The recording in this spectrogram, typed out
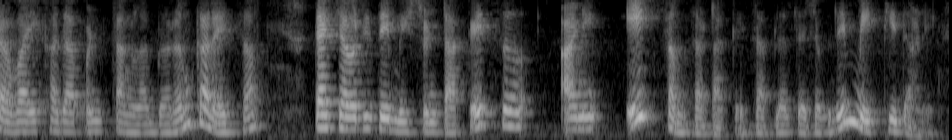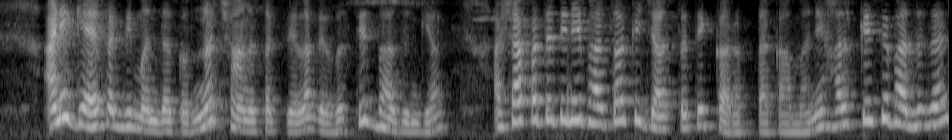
तवा एखादा आपण चांगला गरम करायचा. त्याच्यावरती ते मिश्रण टाकायचं आणि एक चमचा टाकायचा आपल्याला त्याच्यामध्ये मेथी दाणे. आणि गॅस अगदी मंद करून छान असं त्याला व्यवस्थित भाजून घ्या. अशा पद्धतीने भाजा की जास्त ते करपता कामाने हलकेसे भाजलं जाईल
